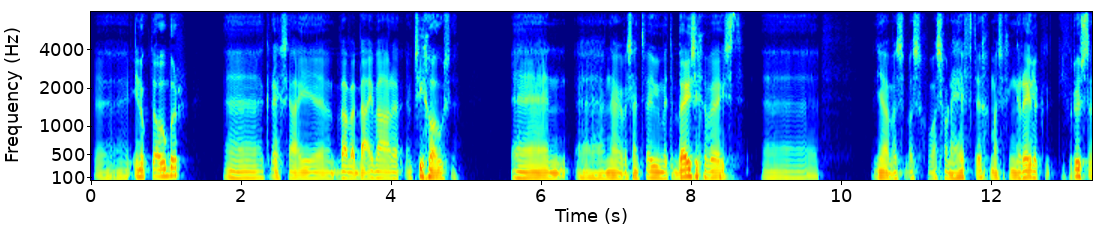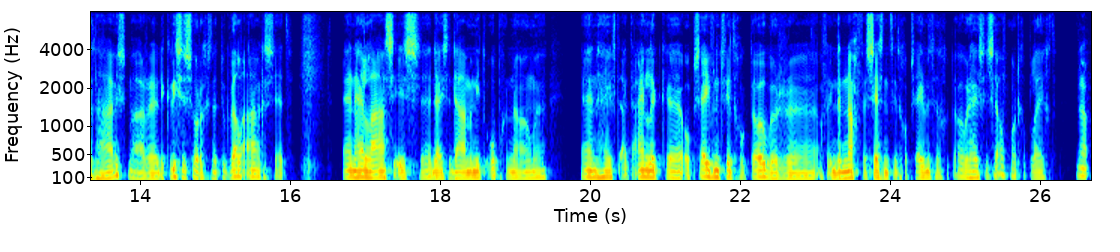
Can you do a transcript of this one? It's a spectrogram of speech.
eh, in oktober kreeg zij, waar wij bij waren, een psychose. En nou ja, we zijn twee uur met haar bezig geweest. Ja, was, was, was gewoon heftig, maar ze ging relatief rustig naar huis. Maar eh, de crisiszorg is natuurlijk wel aangezet. En helaas is eh, deze dame niet opgenomen. En heeft uiteindelijk eh, op 27 oktober, of in de nacht van 26 op 27 oktober, heeft ze zelfmoord gepleegd. Ja.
